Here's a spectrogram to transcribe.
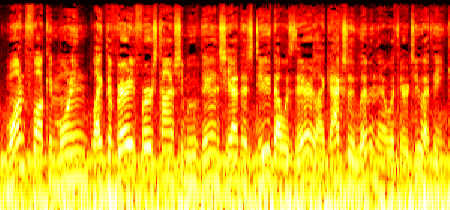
one fucking morning, like the very first time she moved in, she had this dude that was there, like actually living there with her too, I think.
